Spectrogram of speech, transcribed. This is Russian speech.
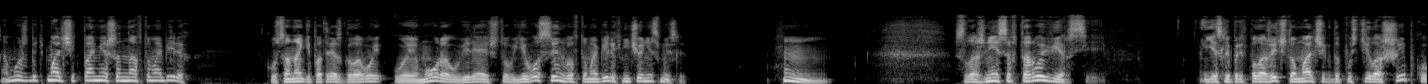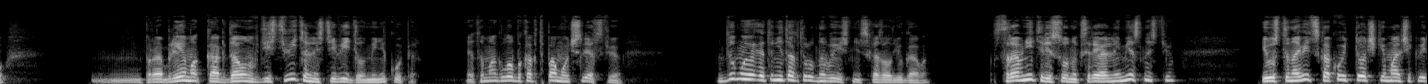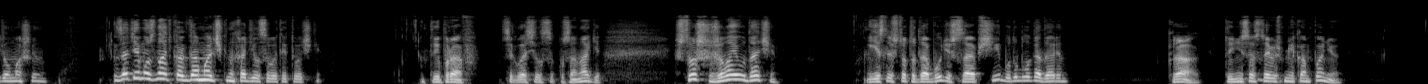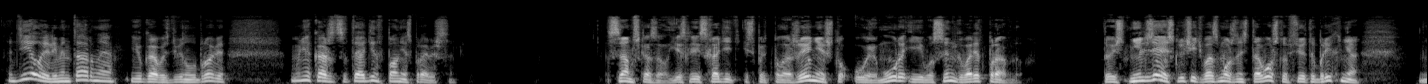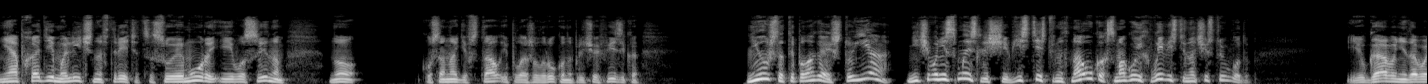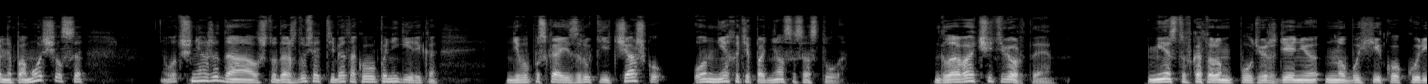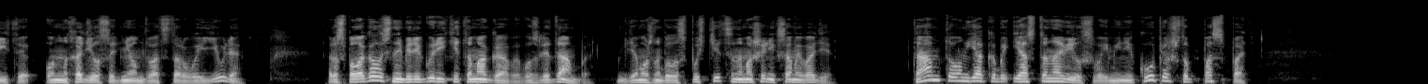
А может быть, мальчик помешан на автомобилях? Кусанаги потряс головой. У Эмура уверяет, что его сын в автомобилях ничего не смыслит. Хм... Сложнее со второй версией. Если предположить, что мальчик допустил ошибку, проблема, когда он в действительности видел мини-купер. Это могло бы как-то помочь следствию. «Думаю, это не так трудно выяснить», — сказал Югава. «Сравните рисунок с реальной местностью и установить, с какой точки мальчик видел машину. Затем узнать, когда мальчик находился в этой точке». «Ты прав», — согласился Кусанаги. «Что ж, желаю удачи. Если что-то добудешь, сообщи, буду благодарен». «Как? Ты не составишь мне компанию?» «Дело элементарное», — Югава сдвинул брови. «Мне кажется, ты один вполне справишься». Сам сказал, если исходить из предположения, что у Эмура и его сын говорят правду. То есть нельзя исключить возможность того, что все это брехня. Необходимо лично встретиться с Уэмурой и его сыном, но... Кусанаги встал и положил руку на плечо физика. «Неужто ты полагаешь, что я, ничего не смыслящий в естественных науках, смогу их вывести на чистую воду?» Югава недовольно поморщился. «Вот ж не ожидал, что дождусь от тебя такого панигирика». Не выпуская из руки чашку, он нехотя поднялся со стула. Глава четвертая. Место, в котором, по утверждению Нобухико Куриты, он находился днем 22 июля, располагалось на берегу реки Тамагавы, возле дамбы, где можно было спуститься на машине к самой воде. Там-то он якобы и остановил свой мини-купер, чтобы поспать.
